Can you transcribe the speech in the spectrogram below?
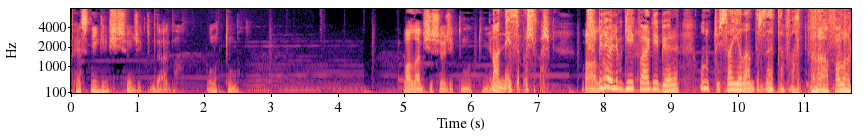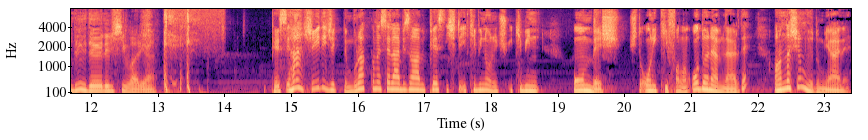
PES'le ilgili bir şey söyleyecektim galiba. Unuttum bak. Vallahi bir şey söyleyecektim unuttum ya. Lan neyse boş ver. Vallahi. Bir de öyle bir geyik var diye bir ara. Unuttuysan yalandır zaten falan. Falan değil mi? De öyle bir şey var ya. PES ha şey diyecektim. Burak'la mesela biz abi PES işte 2013, 2015, işte 12 falan o dönemlerde anlaşamıyordum yani.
